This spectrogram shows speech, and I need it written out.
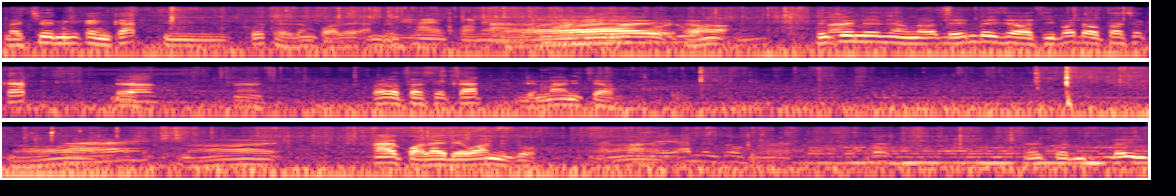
là trên cái cành cắt thì có thể rằng quả này ăn được. Hai quả này À. Đấy, đúng đó. thế cho nên rằng là đến bây giờ thì bắt đầu ta sẽ cắt. Đây. Vâng. Này. bắt đầu ta sẽ cắt để mang đi trồng. Đó. Đấy. đấy hai quả này đều ăn được rồi. Quả này ăn được rồi. Vâng. Còn đây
